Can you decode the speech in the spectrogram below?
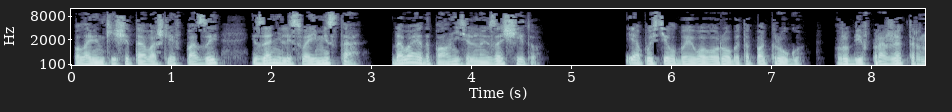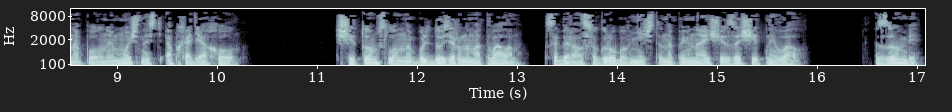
Половинки щита вошли в пазы и заняли свои места, давая дополнительную защиту. Я опустил боевого робота по кругу, врубив прожектор на полную мощность, обходя холм. Щитом, словно бульдозерным отвалом, собирался грубо в нечто напоминающее защитный вал. Зомби,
